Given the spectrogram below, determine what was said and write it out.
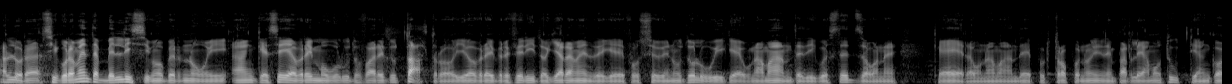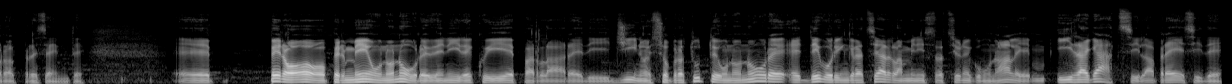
Allora, sicuramente è bellissimo per noi, anche se avremmo voluto fare tutt'altro. Io avrei preferito chiaramente che fosse venuto lui, che è un amante di queste zone, che era un amante purtroppo noi ne parliamo tutti ancora al presente. Eh, però per me è un onore venire qui e parlare di Gino e soprattutto è un onore e devo ringraziare l'amministrazione comunale, i ragazzi, la preside,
